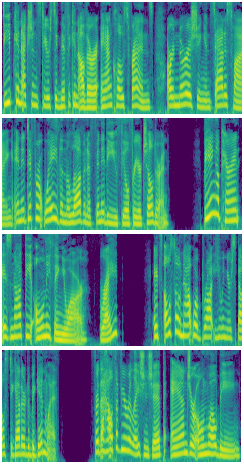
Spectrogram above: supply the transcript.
Deep connections to your significant other and close friends are nourishing and satisfying in a different way than the love and affinity you feel for your children. Being a parent is not the only thing you are, right? It's also not what brought you and your spouse together to begin with. For the health of your relationship and your own well being,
